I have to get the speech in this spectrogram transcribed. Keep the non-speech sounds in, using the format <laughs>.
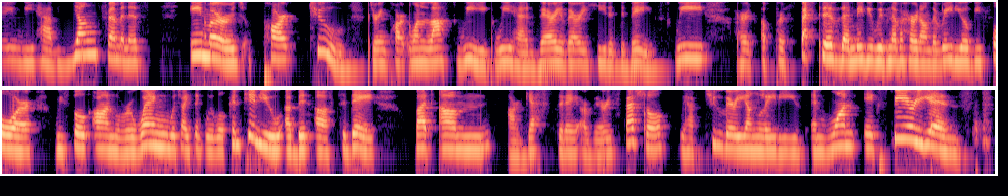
Today we have Young Feminists Emerge Part 2. During Part 1 last week, we had very, very heated debates. We heard a perspective that maybe we've never heard on the radio before. We spoke on Ruweng, which I think we will continue a bit of today. But um, our guests today are very special. We have two very young ladies and one experienced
